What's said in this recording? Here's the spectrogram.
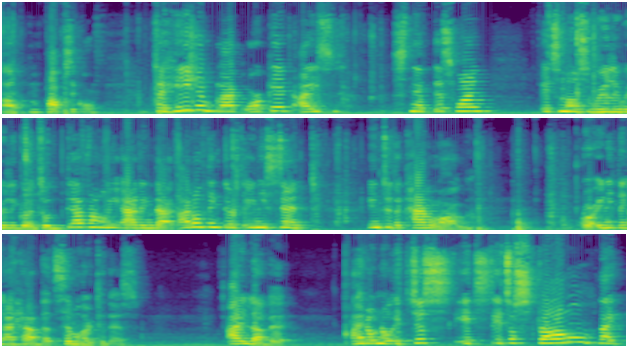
uh, popsicle tahitian black orchid i sniffed this one. It smells really really good. So definitely adding that. I don't think there's any scent into the catalog or anything i have that's similar to this. I love it. I don't know. It's just it's it's a strong like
